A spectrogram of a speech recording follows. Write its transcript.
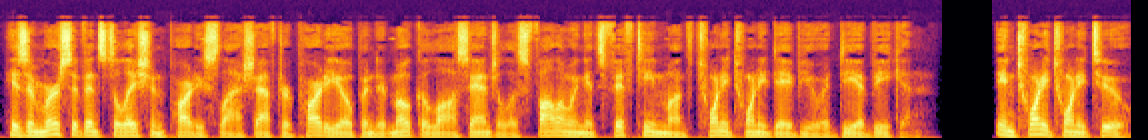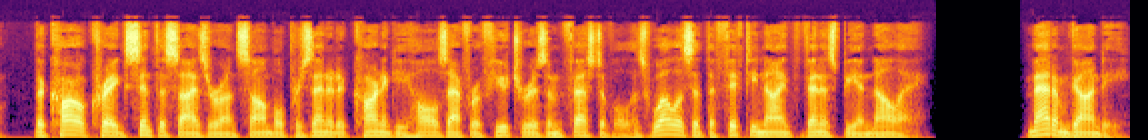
his immersive installation party slash after party opened at MoCA Los Angeles following its 15 month 2020 debut at Dia Beacon. In 2022, the Carl Craig Synthesizer Ensemble presented at Carnegie Hall's Afrofuturism Festival as well as at the 59th Venice Biennale. Madame Gandhi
